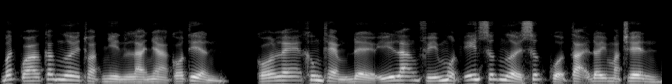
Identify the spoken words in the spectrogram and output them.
Bất quá các ngươi thoạt nhìn là nhà có tiền, có lẽ không thèm để ý lãng phí một ít sức người sức của tại đây mặt trên.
